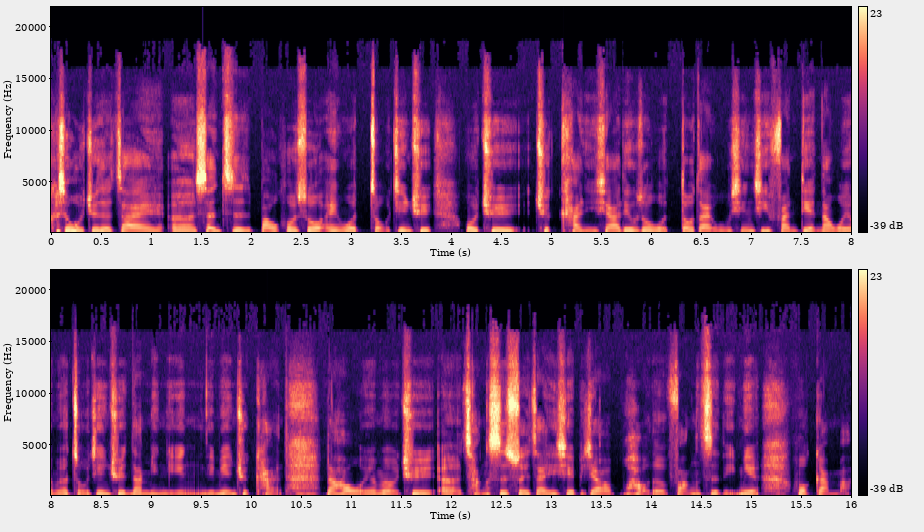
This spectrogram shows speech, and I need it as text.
可是我觉得在呃，甚至包括说，诶，我走进去，我去去看一下，例如说，我都在五星级饭店，那我有没有走进去难民营里面去看？然后我有没有去呃尝试睡在一些比较不好的房子里面或干嘛？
